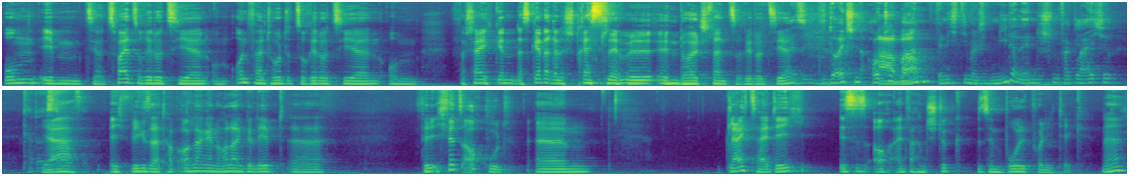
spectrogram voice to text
um eben CO2 zu reduzieren, um Unfalltote zu reduzieren, um wahrscheinlich das generelle Stresslevel in Deutschland zu reduzieren. Also die deutschen Autobahnen, wenn ich die mit den niederländischen vergleiche, Katastrophe. Ja, ich, wie gesagt, habe auch lange in Holland gelebt. Äh, ich finde es auch gut. Ähm, gleichzeitig ist es auch einfach ein Stück Symbolpolitik. Ne?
